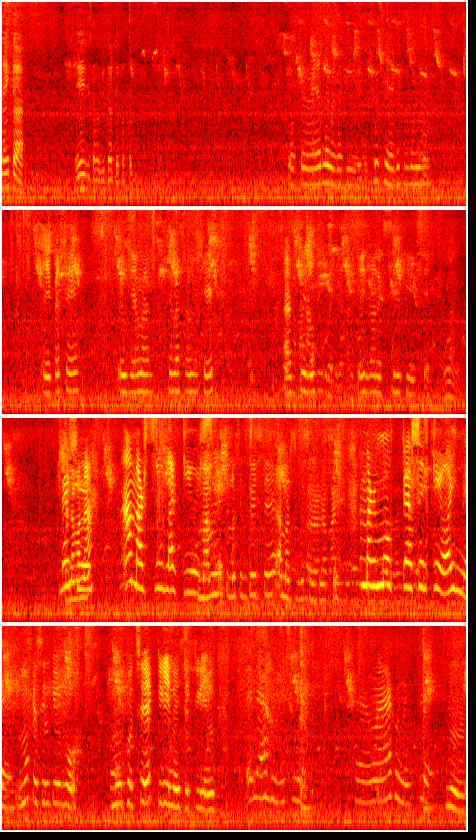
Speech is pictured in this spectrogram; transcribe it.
নেই তো আর এই যে তোমার ভিতর দেখো তো। এই পাশে এই যে আমার চুলাচল শেষ। আর চুল এই যে অনেক সিল্কি না আমার চুল আর কি হইছে? মামনি চুলো সিল্কি হয়েছে আমার চুলো সিল্কি হয়েছে আমার মুখটা সিল্কি হয় নাই। মুখে সিল্কি হইব। মুখ হচ্ছে ক্লিন হয়েছে ক্লিন এলে এখন হইছে। হ্যাঁ, আমার এখন হইছে। হুম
